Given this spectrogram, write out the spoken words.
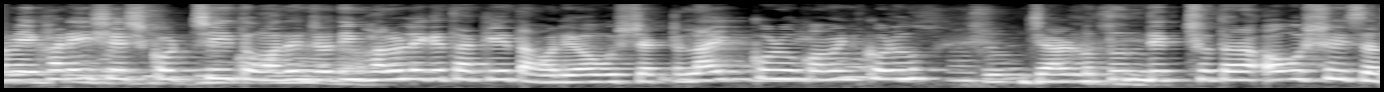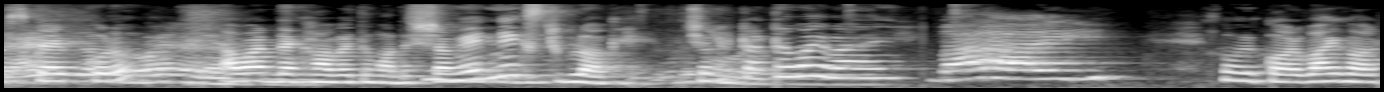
আমি এখানেই শেষ করছি। তোমাদের যদি ভালো লেগে থাকে তাহলে অবশ্যই একটা লাইক করো কমেন্ট করো। যারা নতুন দেখছ তারা অবশ্যই সাবস্ক্রাইব করো। আবার দেখা হবে তোমাদের সঙ্গে নেক্সট ব্লগে চলো টাটা বাই বাই বাই কই কর বাই কর।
